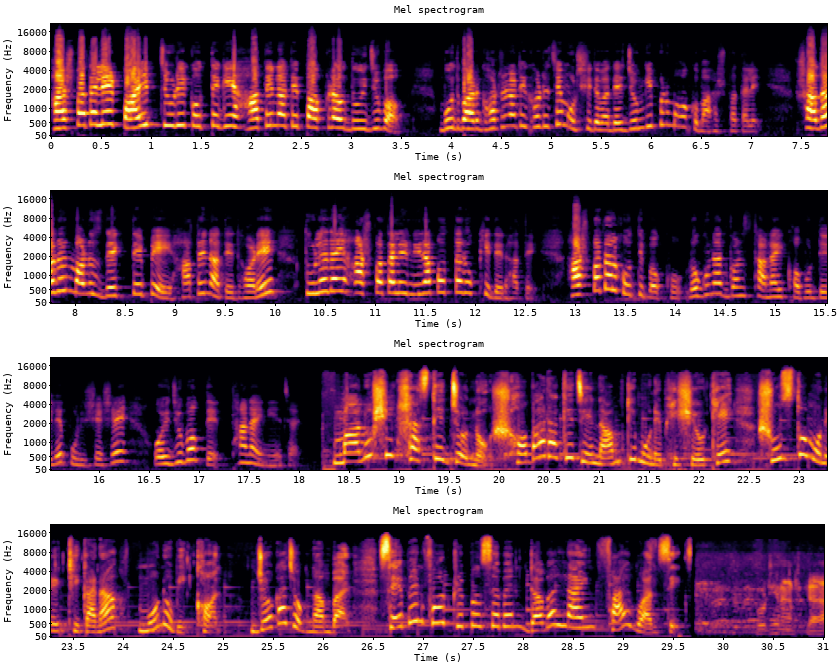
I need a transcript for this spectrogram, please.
হাসপাতালের পাইপ চুরি করতে গিয়ে হাতে নাতে পাকড়াও দুই যুবক। বুধবার ঘটনাটি ঘটেছে মুর্শিদাবাদের জঙ্গিপুর মহকুমা হাসপাতালে। সাধারণ মানুষ দেখতে পেয়ে হাতে নাতে ধরে, তুলে দেয় হাসপাতালের নিরাপত্তা রক্ষীদের হাতে। হাসপাতাল কর্তৃপক্ষ রঘুনাথগঞ্জ থানায় খবর দিলে পুলিশ এসে ওই যুবকদের থানায় নিয়ে যায়। মানসিক স্বাস্থ্যের জন্য সবার আগে যে নামটি মনে ভেসে ওঠে, সুস্থ মনের ঠিকানা মনোবীক্ষণ। যোগাযোগ number seven four triple seven double nine five one six কঠিন আটকা।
